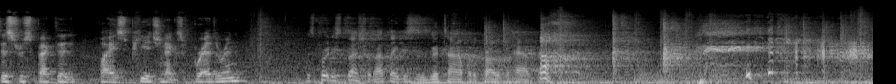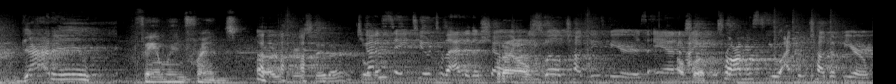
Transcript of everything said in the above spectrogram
Disrespected by his PHNX brethren It's pretty special. I think this is a good time for the Cardinals to have this. Got him. Family and friends. You gotta stay tuned till the end of the show. and we will chug these beers, and I promise you, I can chug a beer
